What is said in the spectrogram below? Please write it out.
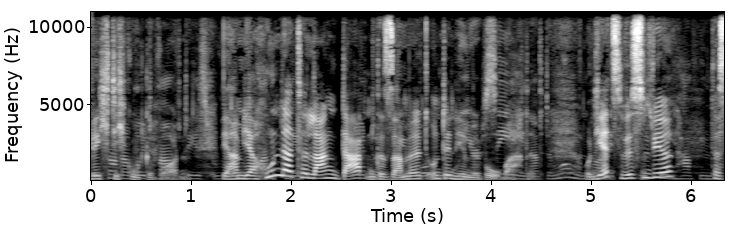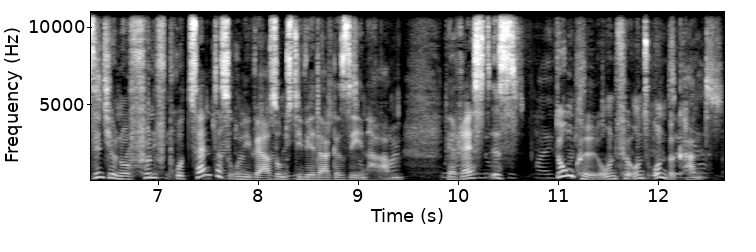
richtig gut geworden. Wir haben jahrhundertelang Daten gesammelt und den Himmel beobachtet. Und jetzt wissen wir, das sind ja nur 5% des Universums, die wir da gesehen haben. Der Rest ist dunkel und für uns unbekannt.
